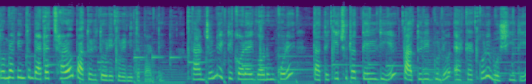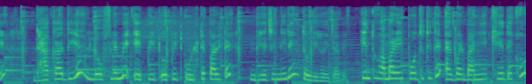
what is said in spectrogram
তোমরা কিন্তু ব্যাটার ছাড়াও পাতুরি তৈরি করে নিতে পারবে। তার জন্য একটি কড়াই গরম করে তাতে কিছুটা তেল দিয়ে পাতুরিগুলো এক এক করে বসিয়ে দিয়ে ঢাকা দিয়ে লো ফ্লেমে এপিট ওপিট উল্টে পাল্টে ভেজে নিলেই তৈরি হয়ে যাবে। কিন্তু আমার এই পদ্ধতিতে একবার বানিয়ে খেয়ে দেখো,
